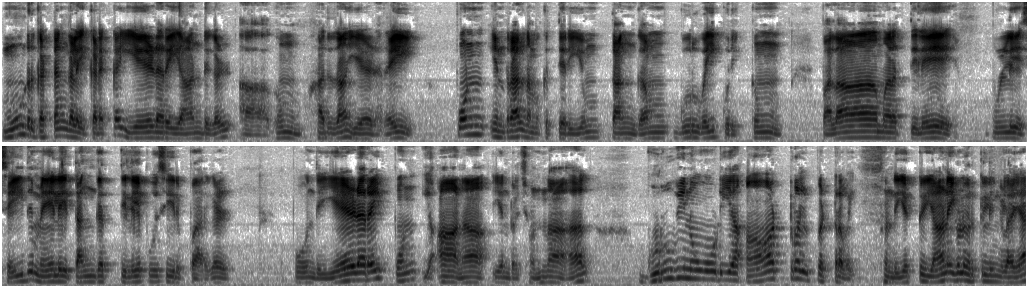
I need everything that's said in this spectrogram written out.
மூன்று கட்டங்களை கடக்க ஏழரை ஆண்டுகள் ஆகும். அதுதான் ஏழரை. பொன் என்றால் நமக்கு தெரியும். தங்கம் குருவை குறிக்கும். பலாமரத்திலே உள்ளே செய்து மேலே தங்கத்திலே பூசியிருப்பார்கள். அப்போ இந்த ஏழரை பொன் ஆனா என்று சொன்னால் குருவினுடைய ஆற்றல் பெற்றவை. அந்த எட்டு யானைகளும் இருக்கு இல்லைங்களாயா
